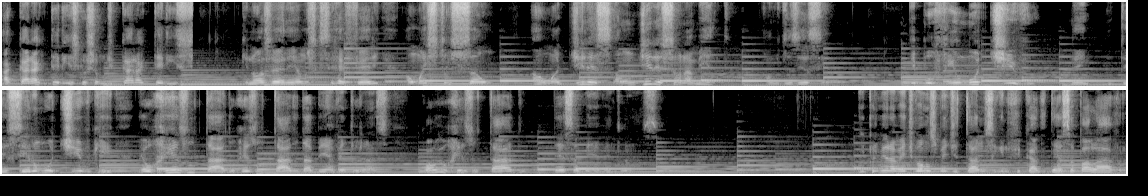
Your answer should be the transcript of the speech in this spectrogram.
a característica, eu chamo de característica, que nós veremos que se refere a uma instrução, a, uma direção, a um direcionamento, vamos dizer assim. E por fim, o motivo, né? Terceiro motivo que é o resultado, o resultado da bem-aventurança. Qual é o resultado dessa bem-aventurança? E primeiramente vamos meditar no significado dessa palavra,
